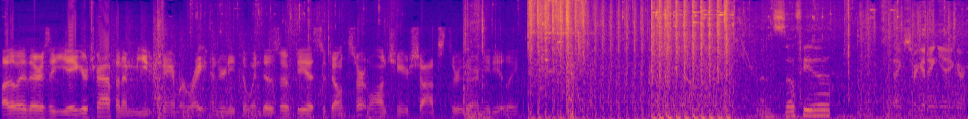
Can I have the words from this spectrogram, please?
By the way, there's a Jaeger trap and a mute jammer right underneath the window, Sophia, so don't start launching your shots through there immediately. And Sophia. Thanks for getting Jaeger.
